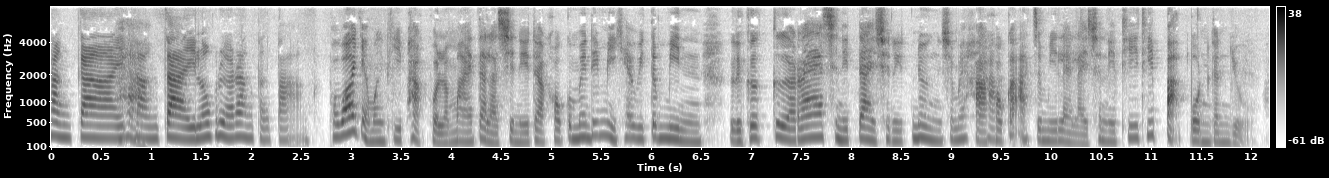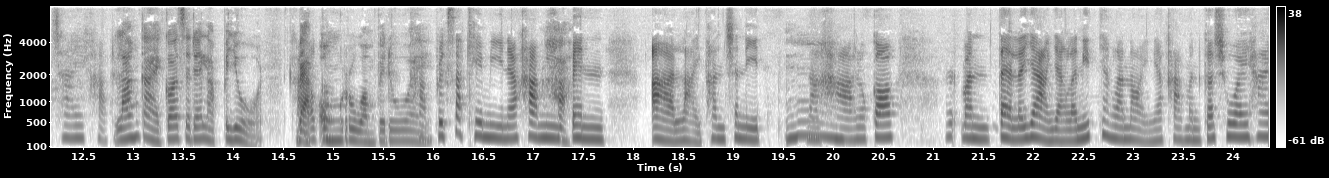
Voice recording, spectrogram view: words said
ทางกายทางใจโรคเรื้อรังต่างๆ เพราะว่าอย่างบางทีผักผลไม้แต่ละชนิดอะเขาก็ไม่ได้มีแค่วิตามิน หรือก็เกลือแร่ชนิดใดชนิดหนึ่งใช่ไหมคะเขาก็อาจจะมีหลาย ๆ ชนิดที่ที่ปะปนกันอยู่ ใช่ค่ะ ร่างกายก็จะได้รับประโยชน์แบบองค์รวมไปด้วยพฤกษเคมีนะคะมีเป็น หลายพันชนิดนะคะ แล้วก็มันแต่ละอย่างอย่างละนิดอย่างละหน่อยเนี่ยค่ะ มันก็ช่วยให้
